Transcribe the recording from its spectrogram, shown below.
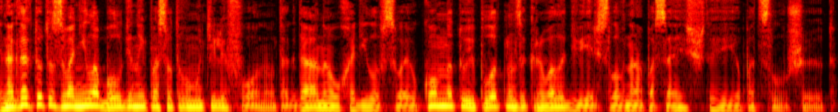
Иногда кто-то звонил Оболдиной по сотовому телефону. Тогда она уходила в свою комнату и плотно закрывала дверь, словно опасаясь, что ее подслушают.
